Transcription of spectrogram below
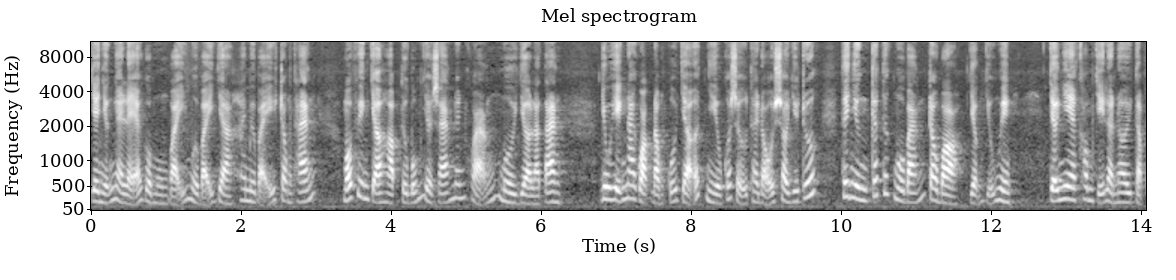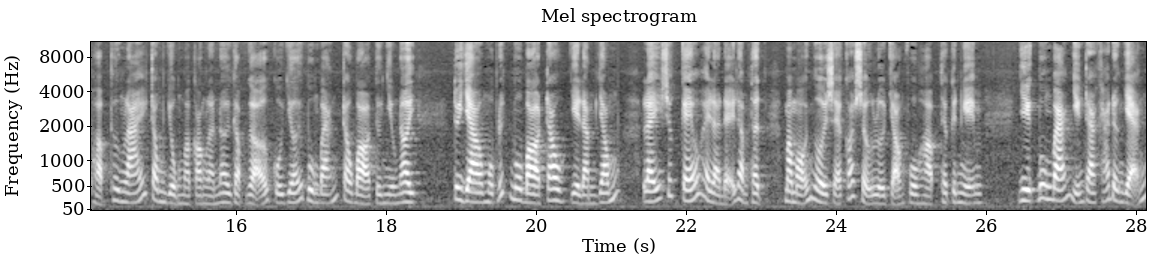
và những ngày lẻ gồm mùng 7, 17 và 27 trong tháng. Mỗi phiên chợ họp từ 4 giờ sáng đến khoảng 10 giờ là tan. Dù hiện nay hoạt động của chợ ít nhiều có sự thay đổi so với trước, thế nhưng cách thức mua bán trâu bò vẫn giữ nguyên. Chợ Nhe không chỉ là nơi tập hợp thương lái trong vùng mà còn là nơi gặp gỡ của giới buôn bán trâu bò từ nhiều nơi. Tùy vào mục đích mua bò trâu về làm giống, lấy sức kéo hay là để làm thịt mà mỗi người sẽ có sự lựa chọn phù hợp theo kinh nghiệm. Việc buôn bán diễn ra khá đơn giản,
